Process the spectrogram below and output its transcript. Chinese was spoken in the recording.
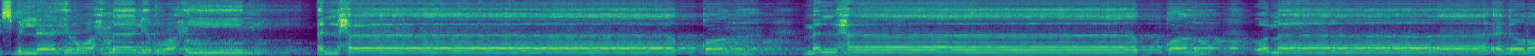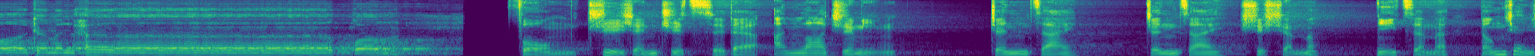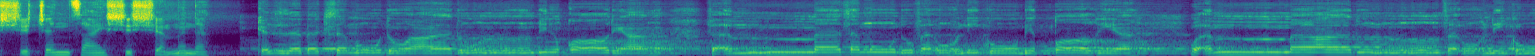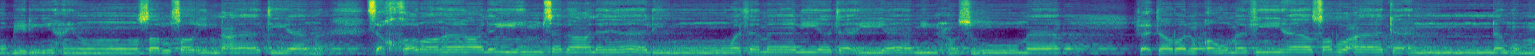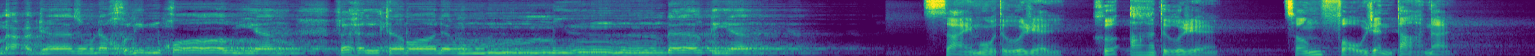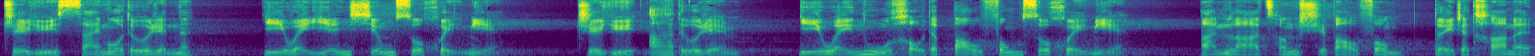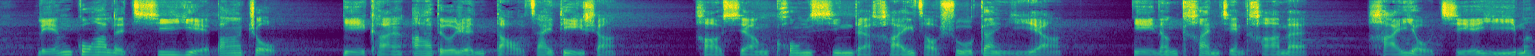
بسم الله الرحمن الرحيم الحاقة ما الحاقة وما أدراك ما الحاقة 奉至仁至慈的安拉之名，真哉，真哉是什么？ 你怎么能认识真哉是什么呢？ كذبت ثمود وعاد بالقارعة فأما ثمود فأهلكوا بالطاغية وأما عاد فأهلكوا بريح صرصر عاتية سخرها عليهم سبع ليال وثمانية أيام حسوما فترى القوم فيها صرعى كأنهم أعجاز نخل خاوية فهل ترى لهم من باقية 塞莫德人和阿德人曾否认大难。至于塞莫德人呢，已为言行所毁灭；至于阿德人， 已为怒吼的暴风所毁灭。安拉曾使暴风对着他们连刮了七夜八昼。你看阿德人倒在地上。好像空心的海藻树干一样，你能看见他们还有结疑吗？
